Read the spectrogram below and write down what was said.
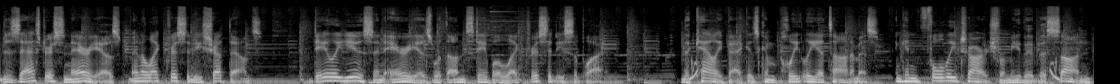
disaster scenarios and electricity shutdowns, daily use in areas with unstable electricity supply. The KaliPAK is completely autonomous and can fully charge from either the sun,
